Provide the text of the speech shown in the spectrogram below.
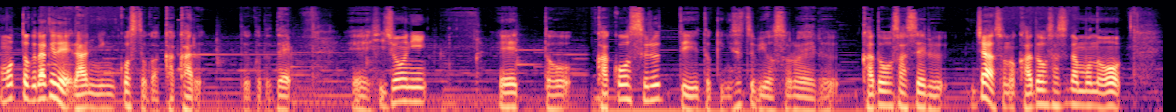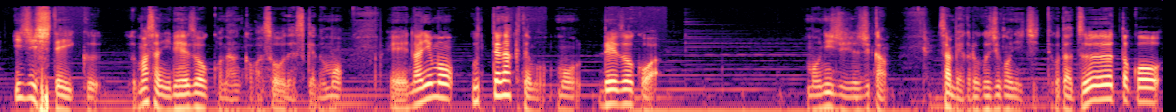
持っとくだけでランニングコストがかかるということで、えー、非常に、えっと加工するっていう時に設備を揃える稼働させる。じゃあその稼働させたものを維持していく。まさに冷蔵庫なんかはそうですけども、えー、何も売ってなくてももう冷蔵庫はもう24時間。365日ってことはずっとこ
